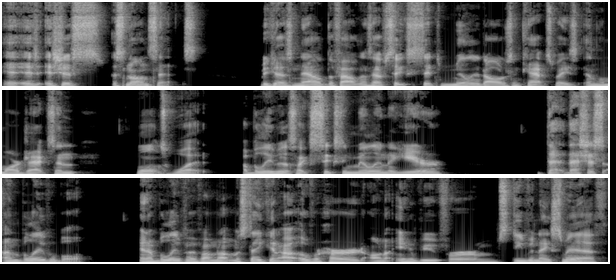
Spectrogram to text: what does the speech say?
it, it's just it's nonsense because now the Falcons have sixty six million dollars in cap space, and Lamar Jackson wants what I believe it's like sixty million a year. That that's just unbelievable. And I believe, if I'm not mistaken, I overheard on an interview from Stephen A. Smith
